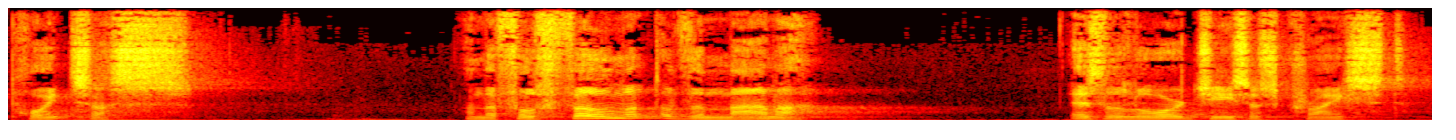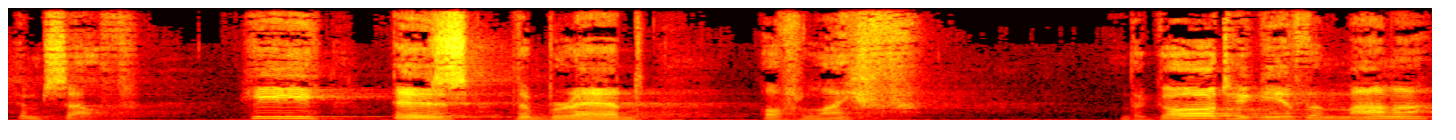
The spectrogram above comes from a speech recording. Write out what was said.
points us. And the fulfillment of the manna is the Lord Jesus Christ Himself. He is the bread of life. The God who gave the manna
